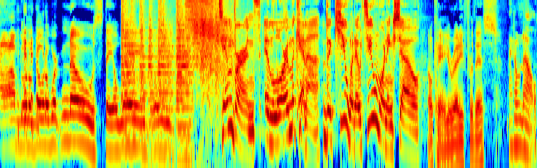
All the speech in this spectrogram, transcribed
I'm going to go to work. No, stay away, please. Tim Burns and Laura McKenna, the Q102 Morning Show. Okay, you ready for this? I don't know.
